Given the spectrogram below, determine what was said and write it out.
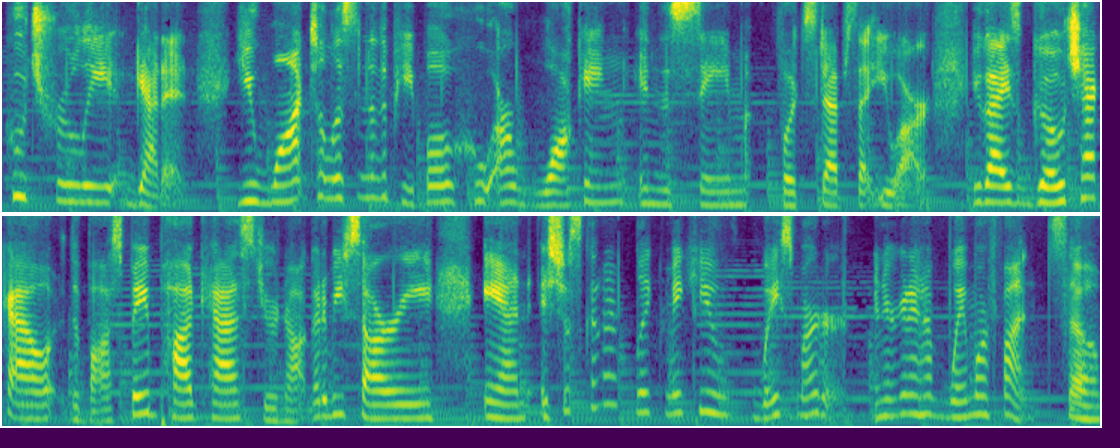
who truly get it. You want to listen to the people who are walking in the same footsteps that you are. You guys go check out the Boss Babe podcast. You're not going to be sorry. And it's just going to like make you way smarter and you're going to have way more fun. So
